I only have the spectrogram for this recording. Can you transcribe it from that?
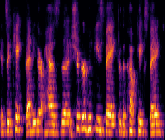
it's a kit that either has the sugar cookies baked or the cupcakes baked,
